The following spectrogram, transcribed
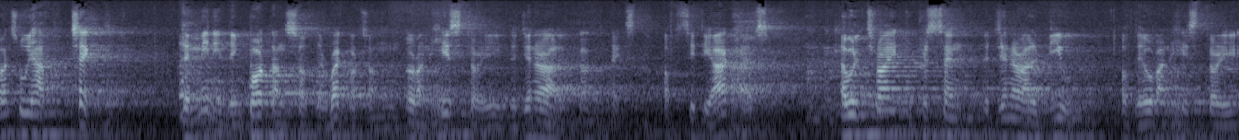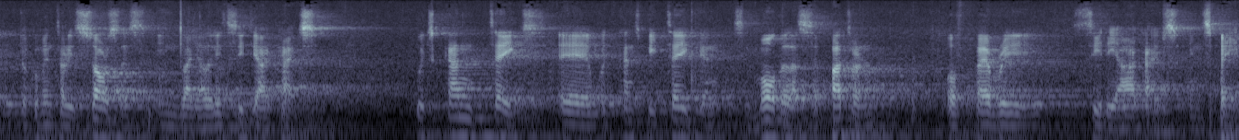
once we have checked the meaning, the importance of the records on urban history, the general city archives, I will try to present a general view of the urban history documentary sources in Valladolid City Archives, which can take, uh, what can be taken as a model, as a pattern of every city archives in Spain.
